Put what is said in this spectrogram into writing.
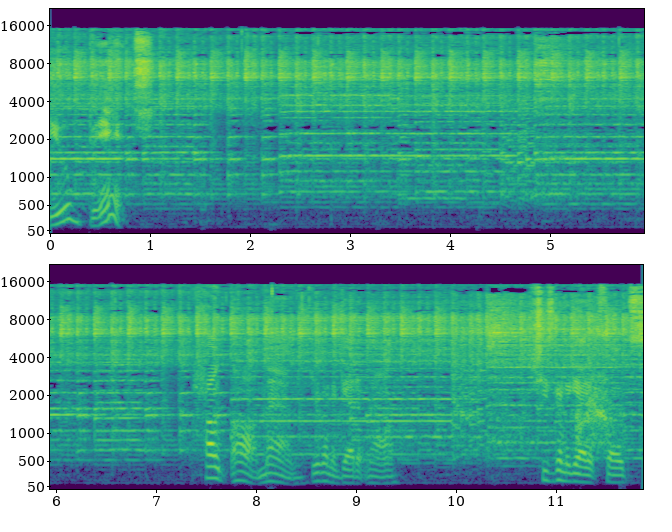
You bitch. How? Oh man, you're gonna get it now. She's gonna get it, folks.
